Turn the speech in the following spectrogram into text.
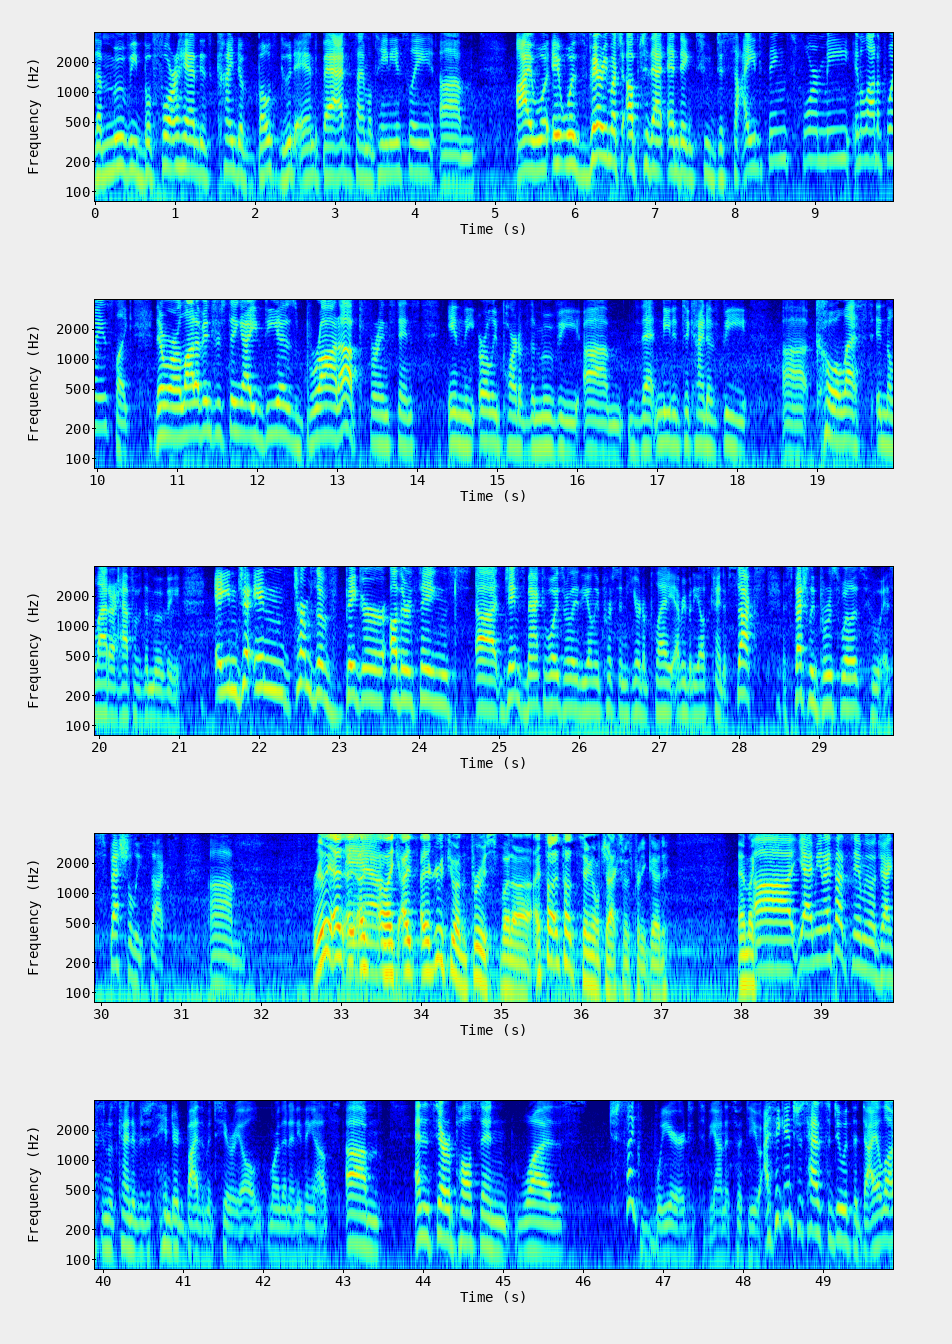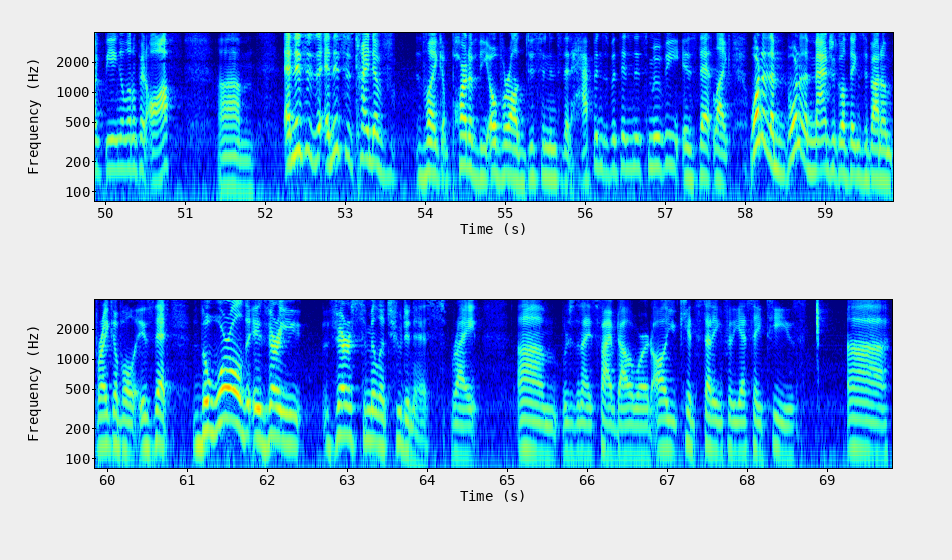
the movie beforehand is kind of both good and bad simultaneously. Um, I w- it was very much up to that ending to decide things for me in a lot of ways. Like there were a lot of interesting ideas brought up, for instance, in the early part of the movie um, that needed to kind of be uh, coalesced in the latter half of the movie. In, in terms of bigger other things, uh, James McAvoy is really the only person here to play. Everybody else kind of sucks, especially Bruce Willis, who especially sucks. Um, Really, I, I, I, like I, I agree with you on Bruce, but uh, I thought I thought Samuel Jackson was pretty good, and like Uh, yeah, I mean, I thought Samuel Jackson was kind of just hindered by the material more than anything else. Um, and then Sarah Paulson was just like weird, to be honest with you. I think it just has to do with the dialogue being a little bit off. Um, and this is and this is kind of like a part of the overall dissonance that happens within this movie is that like one of the one of the magical things about Unbreakable is that the world is very verisimilitudinous, right? Um, which is a nice five dollar word. All you kids studying for the SATs, uh,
